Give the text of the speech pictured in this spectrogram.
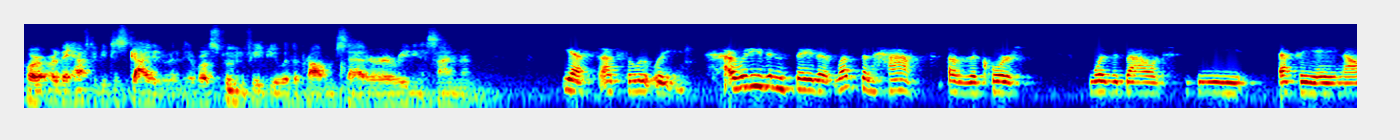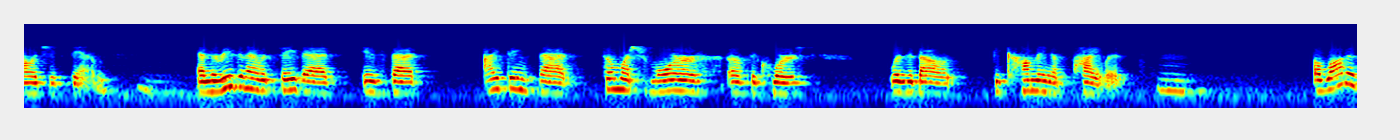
or, or they have to be just guided with they will spoon feed you with a problem set or a reading assignment. Yes, absolutely. I would even say that less than half of the course was about the FAA knowledge exam. Mm. And the reason I would say that is that I think that so much more of the course was about becoming a pilot. Mm a lot of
